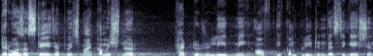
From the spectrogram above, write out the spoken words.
There was a stage at which my commissioner had to relieve me of the complete investigation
